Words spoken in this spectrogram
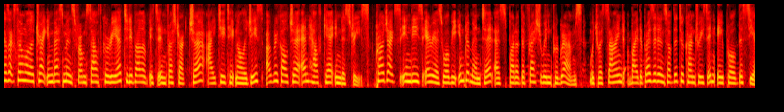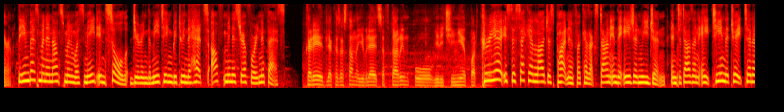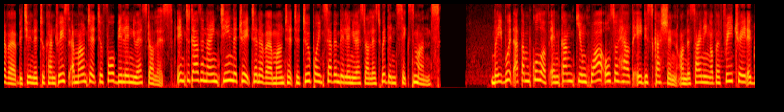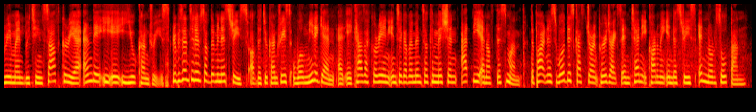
Kazakhstan will attract investments from South Korea to develop its infrastructure, IT technologies, agriculture, and healthcare industries. Projects in these areas will be implemented as part of the Fresh Wind programs, which was signed by the presidents of the two countries in April this year. The investment announcement was made in Seoul during the meeting between the heads of Ministry of Foreign Affairs. Korea is the second largest partner for Kazakhstan in the Asian region. In 2018, the trade turnover between the two countries amounted to 4 billion US dollars. In 2019, the trade turnover amounted to 2.7 billion US dollars within 6 months. Beibut Atamkulov and Kang Kyung-wha also held a discussion on the signing of a free trade agreement between South Korea and the EAEU countries. Representatives of the ministries of the two countries will meet again at a Kazakh-Korean Intergovernmental Commission at the end of this month. The partners will discuss joint projects in 10 economic industries in Nur Sultan.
